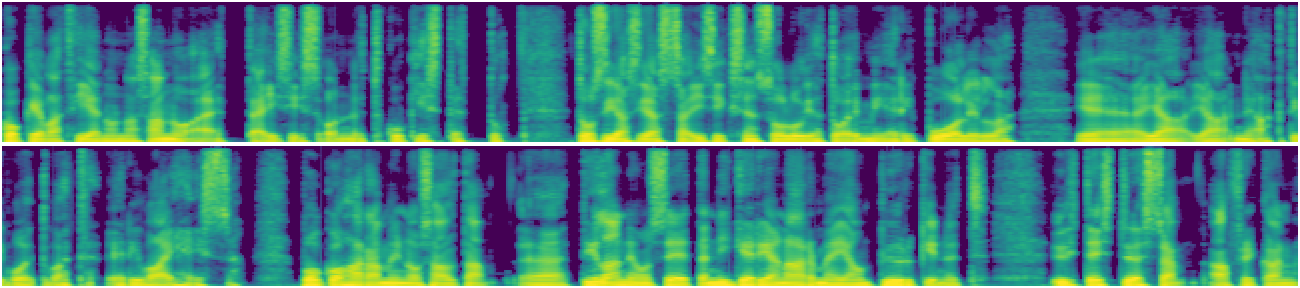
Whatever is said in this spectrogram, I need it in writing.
kokevat hienona sanoa, että Isis on nyt kukistettu. Tosiasiassa Isiksen soluja toimii eri puolilla ja, ja, ja ne aktivoituvat eri vaiheissa. Boko Haramin osalta ä, tilanne on se, että Nigerian armeija on pyrkinyt yhteistyössä Afrikan ä,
